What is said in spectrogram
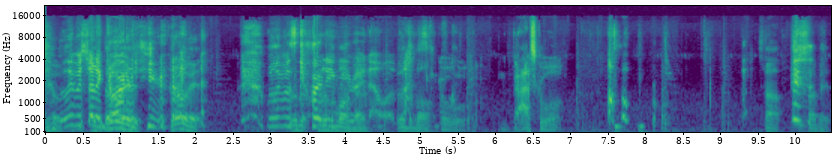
Yo, William was trying to guard it, me. Right Throw it. William was Throw the- throw the guarding ball, me right bro. now. on Throw the ball. Oh, basketball. Stop. Stop it.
